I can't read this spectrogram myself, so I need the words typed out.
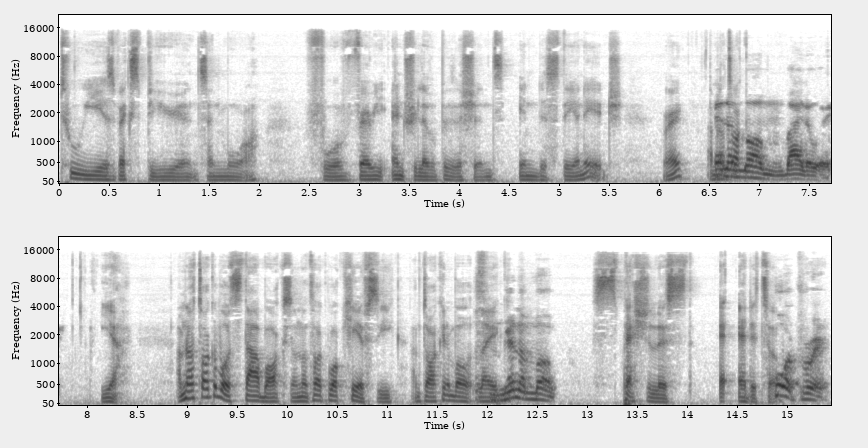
two years of experience and more for very entry level positions in this day and age. Right? I'm not talking Minimum, by the way. yeah. I'm not talking about Starbucks, I'm not talking about KFC. I'm talking about like minimum specialist e- editor corporate.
